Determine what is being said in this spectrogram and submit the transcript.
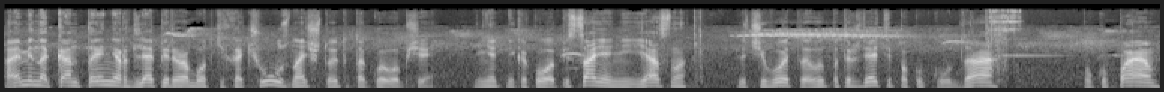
А именно контейнер для переработки. Хочу узнать, что это такое вообще. Нет никакого описания, не ясно. Для чего это? Вы подтверждаете покупку? Да. Покупаем.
